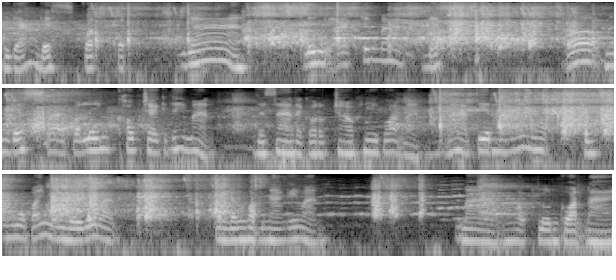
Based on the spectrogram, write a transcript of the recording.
អីកា guess គាត់គាត់យ៉ាលេងអាចចឹងបាទ guess អឺមិន guess បាទគាត់លេងខុសចែកទេបាទដោយសារតែគាត់រត់ចោលគ្នាគាត់បាទបាទទៀតហើយមកមកហើយមិននិយាយទេបាទមិនដឹងគាត់ណាគេបាទ បាទមកខ្លួនគាត់ដែរ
